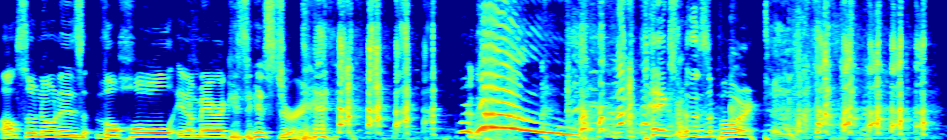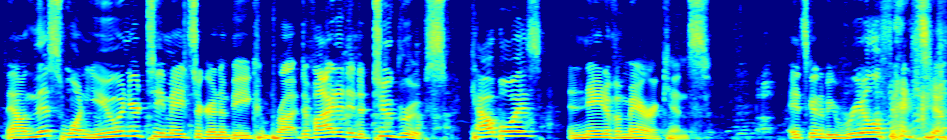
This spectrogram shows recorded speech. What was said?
also known as the hole in America's history. Woo! Thanks for the support. Now, in this one, you and your teammates are going to be compri- divided into two groups cowboys and Native Americans. It's going to be real offensive.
